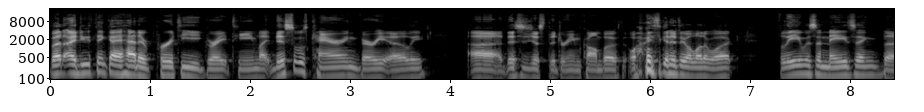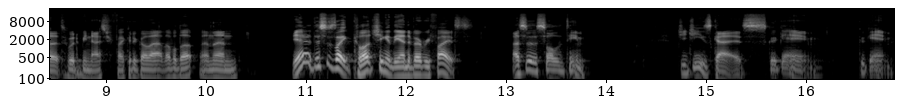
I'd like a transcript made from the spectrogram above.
But I do think I had a pretty great team. Like, this was carrying very early. Uh, this is just the dream combo. Always going to do a lot of work. Flea was amazing, but it would be nicer if I could have got that leveled up. And then, yeah, this is like clutching at the end of every fight. That's a solid team. GG's, guys. Good game. Good game.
